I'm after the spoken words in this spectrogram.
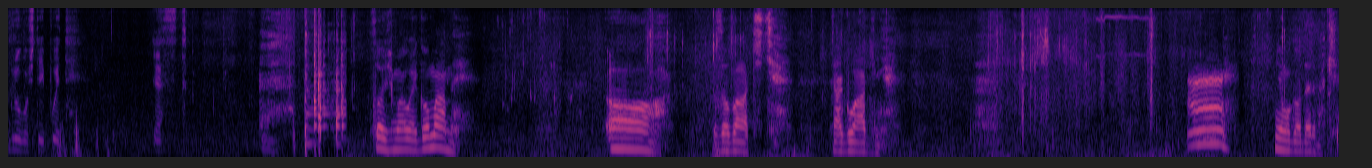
Grubość tej płyty. Jest. Coś małego mamy. O, zobaczcie, jak ładnie. Mm, Nie mogę oderwać.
